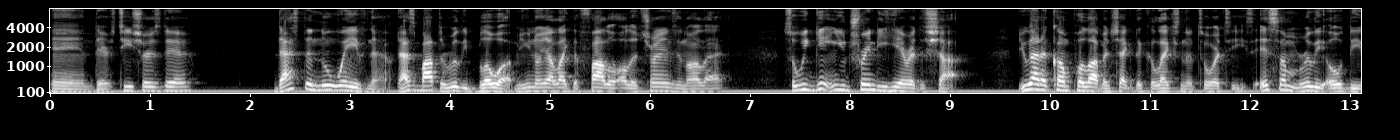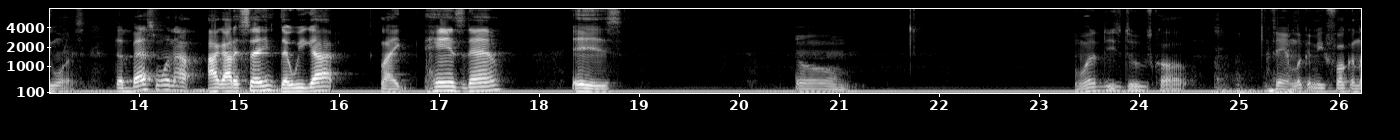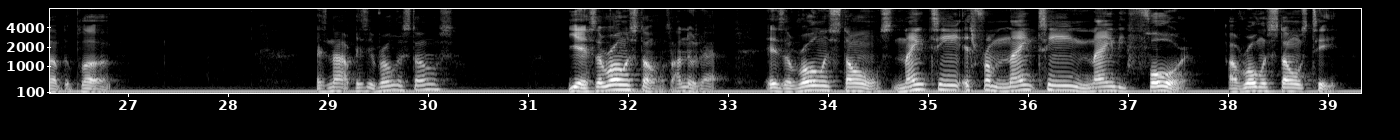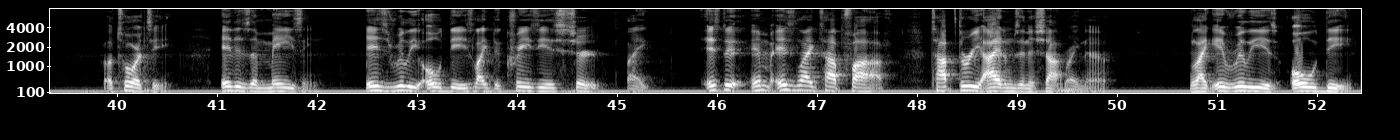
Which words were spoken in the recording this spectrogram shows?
and there's t-shirts there. That's the new wave now. That's about to really blow up. You know, y'all like to follow all the trends and all that. So we getting you trendy here at the shop. You gotta come pull up and check the collection of tour tees. It's some really OD ones. The best one I, I gotta say that we got, like hands down, is um what are these dudes called? Damn, look at me fucking up the plug. It's not is it Rolling Stones? Yeah, it's the Rolling Stones. I knew that. It's a Rolling Stones. 19 it's from 1994. A Rolling Stones tee. A tour tee. It is amazing. It's really OD. It's like the craziest shirt. Like it's the it's like top 5, top 3 items in the shop right now. Like it really is OD.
